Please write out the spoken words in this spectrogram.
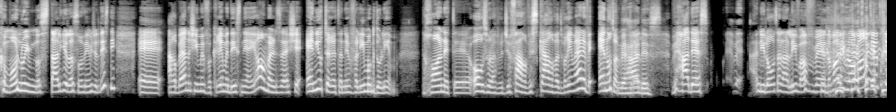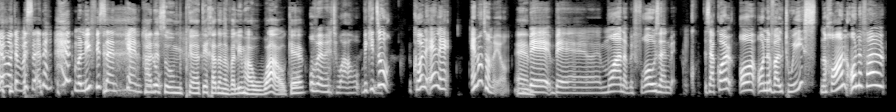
כמונו עם נוסטלגיה לסרטים של דיסני אה, הרבה אנשים מבקרים את דיסני היום על זה שאין יותר את הנבלים הגדולים. נכון את אה, אורזולה וג'פר וסקאר והדברים האלה ואין אותם והאדס. והאדס. אני לא רוצה להעליב אף נבל אם לא אמרתי אתכם אתם בסדר. מליפיסנט כן כאילו. האדס הוא מבחינתי אחד הנבלים הוואו כן? הוא באמת וואו. בקיצור כל אלה אין אותם היום. אין. במואנה, בפרוזן, זה הכל או, או נבל טוויסט, נכון? או נבל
